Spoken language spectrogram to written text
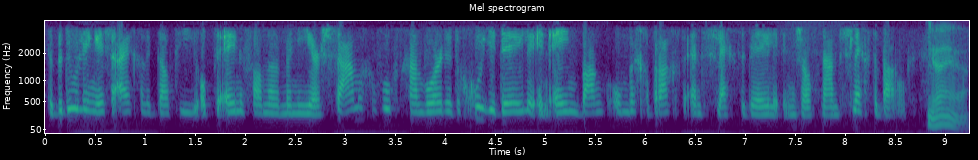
de bedoeling is eigenlijk dat die op de een of andere manier samengevoegd gaan worden. De goede delen in één bank ondergebracht en de slechte delen in een zogenaamde slechte bank. Ja, ja.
